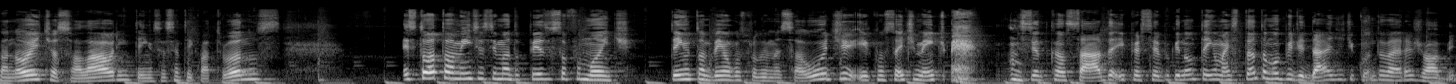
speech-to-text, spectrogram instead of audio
Boa noite, eu sou a Lauren, tenho 64 anos. Estou atualmente acima do peso, sou fumante. Tenho também alguns problemas de saúde e constantemente me sinto cansada e percebo que não tenho mais tanta mobilidade de quando eu era jovem.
